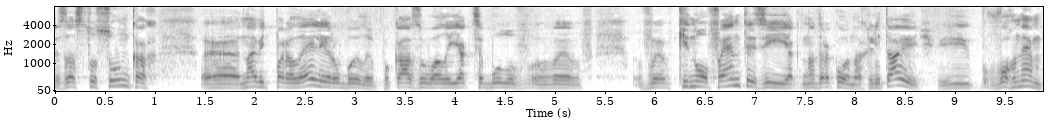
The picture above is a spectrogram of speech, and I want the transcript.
застосунках. Е, Навіть паралелі робили, показували, як це було в, в, в, кіно фентезі, як на драконах літають і вогнем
